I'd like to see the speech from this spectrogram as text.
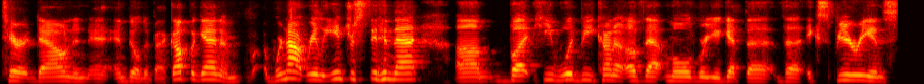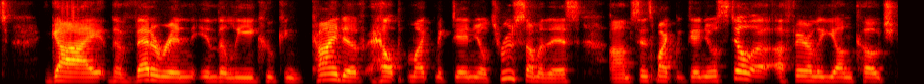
tear it down and, and build it back up again? And we're not really interested in that. Um, but he would be kind of of that mold where you get the the experienced guy, the veteran in the league who can kind of help Mike McDaniel through some of this, um, since Mike McDaniel is still a, a, fairly young coach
